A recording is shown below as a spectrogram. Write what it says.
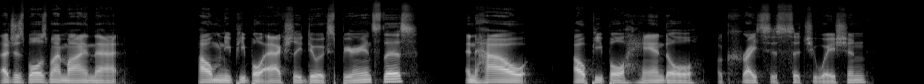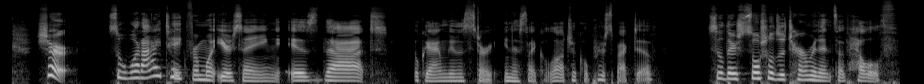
That just blows my mind that how many people actually do experience this and how how people handle a crisis situation. Sure. So what I take from what you're saying is that okay, I'm going to start in a psychological perspective. So there's social determinants of health,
